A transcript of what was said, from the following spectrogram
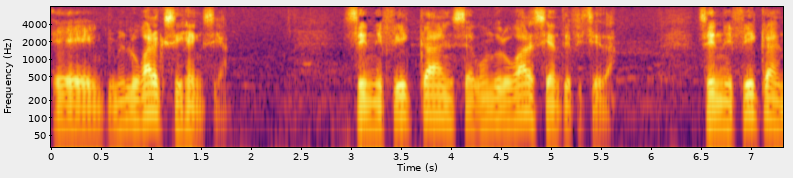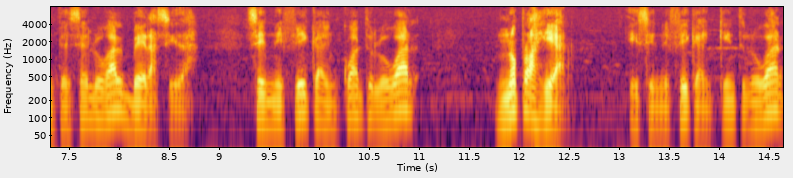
eh, en primer lugar, exigencia. Significa, en segundo lugar, cientificidad. Significa, en tercer lugar, veracidad. Significa, en cuarto lugar, no plagiar. Y significa, en quinto lugar,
